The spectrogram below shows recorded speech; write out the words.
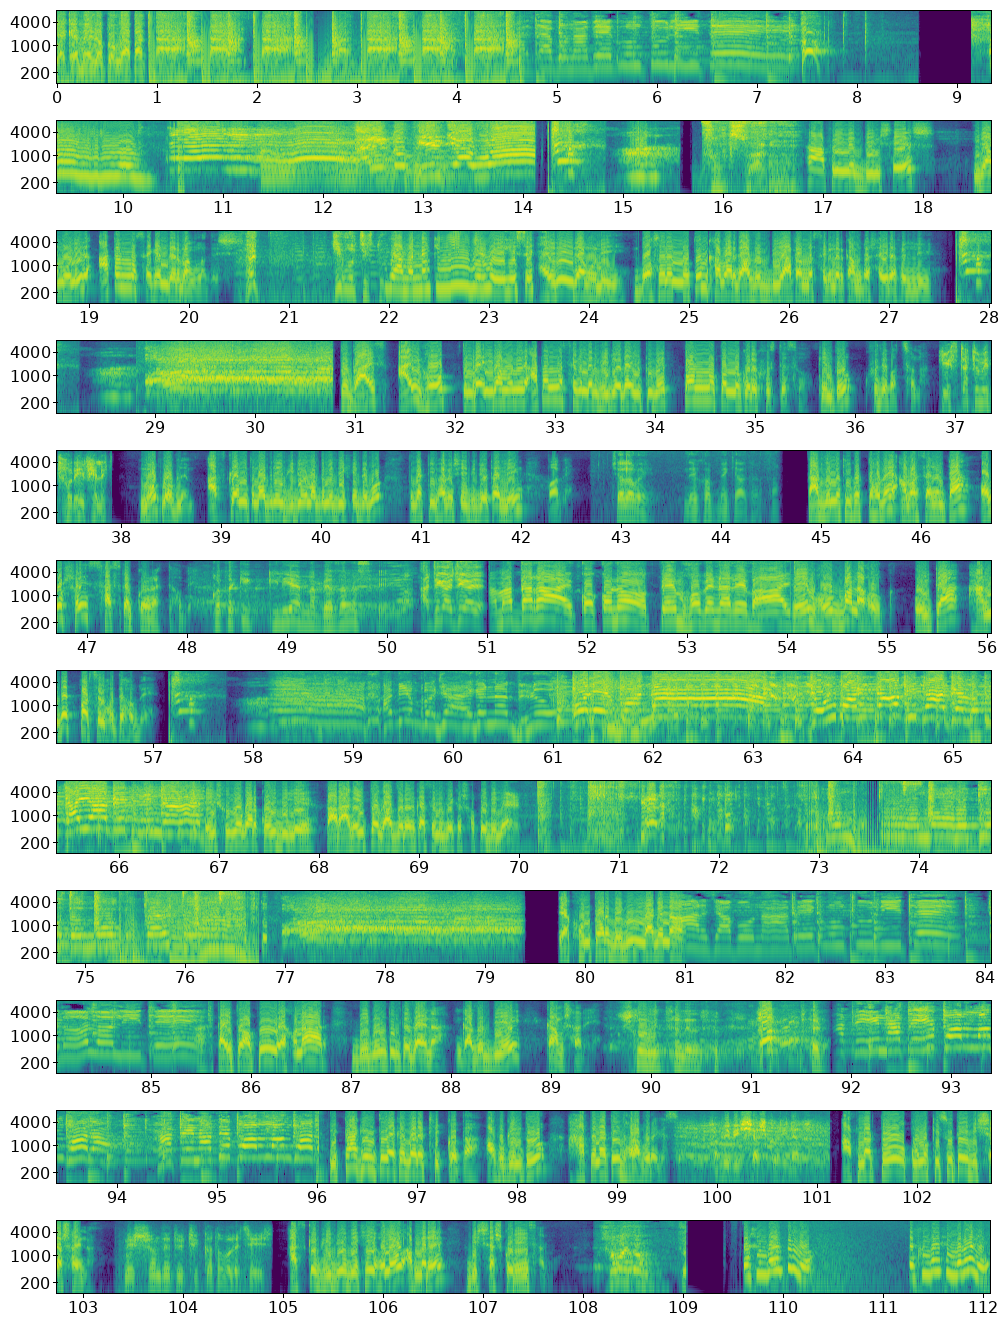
Ya que me lo ponga pa' acá, ta, ta, ta, ta, ta, ta. যাব না বেগুন তুলিতে আফরিনের দিন শেষ ইরামনির আটান্ন সেকেন্ডের বাংলাদেশ। কি বলছিস তুই? আমার নাকি লিং বের হয়ে গেছে। আরে ইরামনি বছরের নতুন খাবার গাজর দিয়ে 58 সেকেন্ডের কামটা সাইরা ফেললি। তো গাইস আই হোপ তোমরা ইরামনির 58 সেকেন্ডের ভিডিওটা ইউটিউবে তন্ন তন্ন করে খুঁজতেছো কিন্তু খুঁজে পাচ্ছ না। কেসটা তুমি ধরেই ফেলে নো প্রবলেম আজকে আমি তোমাদের এই ভিডিওর মাধ্যমে দেখিয়ে দেবো তোমরা কীভাবে সেই ভিডিওটার লিংক পাবে। চলো ভাই দেখো আপনি কি করতাম তার জন্য কি করতে হবে? আমার চ্যানেলটা অবশ্যই সাবস্ক্রাইব করে রাখতে হবে। কথা কি ক্লিয়ার না ভেজাল আছে? ঠিক আছে ঠিক আছে। আমার দ্বারাই কখনো প্রেম হবে না রে ভাই। প্রেম হোক বা না হোক ওইটা হান্ড্রেড পার্সেন্ট হতে হবে। ওরে মনা যৌবনটা বিতা গেল চাইয়া দেখলি না। এই সুযোগ আর কই দিলে? তার আগেই তো গাজরের কাছে নিজেকে সঁপে দিলে। এখন তো আর বেগুন লাগে না। আর যাব না বেগুন তুলিতে ললিতে তাই তো আপু এখন আর বেগুন তুলতে যায় না গাজর দিয়ে কাম সারে। হাতে নাতে পড়লাম ধরা হাতে নাতে পড়লাম ধরা। এটা কিন্তু একেবারে ঠিক কথা। আপু কিন্তু হাতে নাতেই ধরা পড়ে গেছে। আমি বিশ্বাস করি না। আপনার তো কোনো কিছুতেই বিশ্বাস হয় না। নিঃসন্দেহে তুই ঠিক কথা বলেছিস। আজকে ভিডিও দেখি হলেও আপনারে বিশ্বাস করিয়েই ছাড়বো। সুন্দর করব সুন্দর সুন্দর লাগে?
